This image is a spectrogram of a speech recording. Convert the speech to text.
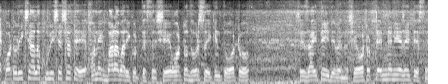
এক অটো রিক্সাওয়ালা পুলিশের সাথে অনেক বাড়াবাড়ি করতেছে। সে অটো ধরছে, কিন্তু অটো সে যাইতেই দেবে না। সে অটো টেনে নিয়ে যাইতেছে।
